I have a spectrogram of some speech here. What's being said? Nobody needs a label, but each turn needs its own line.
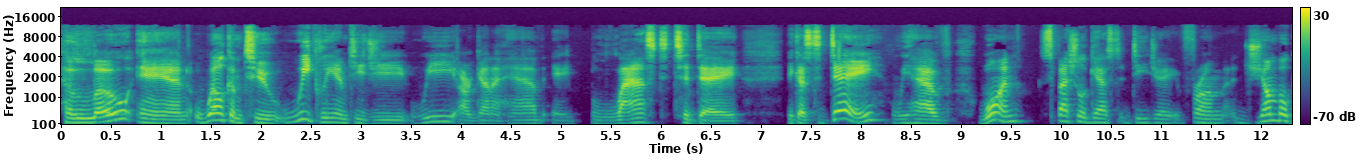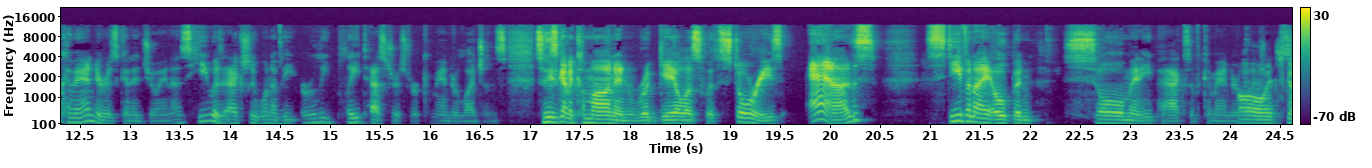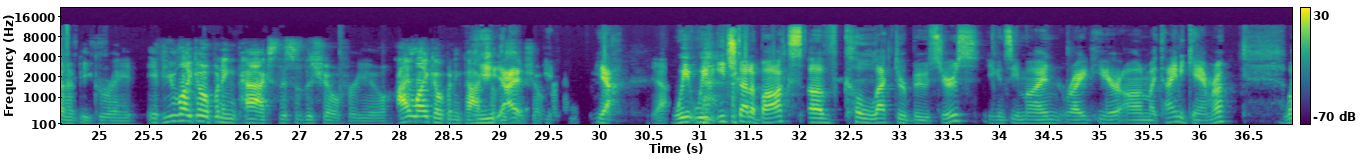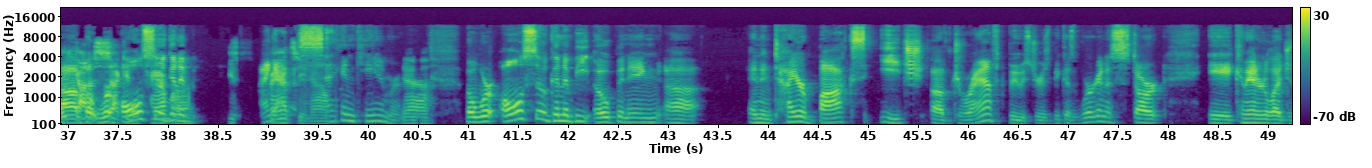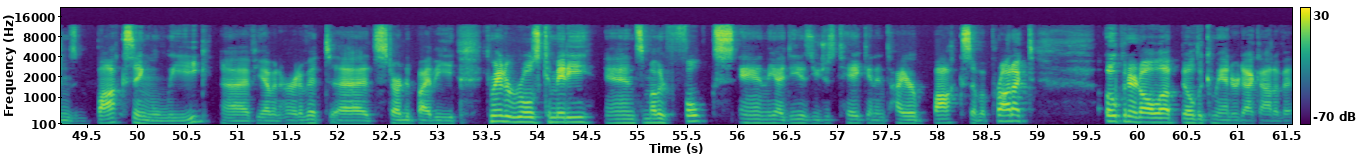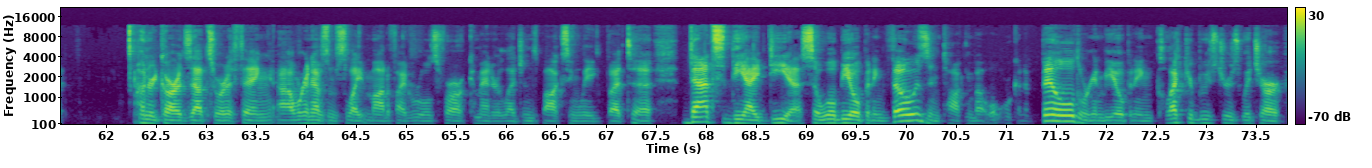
Hello and welcome to Weekly MTG. We are going to have a blast today because today we have one special guest DJ from Jumbo Commander is going to join us. He was actually one of the early playtesters for Commander Legends. So he's going to come on and regale us with stories as Steve and I open so many packs of Commander.
Oh,
Legends.
it's gonna be great. If you like opening packs, this is the show for you. I like opening packs. so this
I-
is the show for.
Yeah.
Yeah.
We we each got a box of collector boosters. You can see mine right here on my tiny camera. Uh, but we're also going to I got a
now.
second camera.
Yeah.
But we're also going to be opening uh, an entire box each of draft boosters because we're going to start a Commander Legends boxing league. Uh, if you haven't heard of it, uh, it's started by the Commander Rules Committee and some other folks. And the idea is you just take an entire box of a product, open it all up, build a commander deck out of it. 100 cards, that sort of thing. Uh, we're going to have some slight modified rules for our Commander Legends Boxing League, but uh, that's the idea. So we'll be opening those and talking about what we're going to build. We're going to be opening collector boosters, which are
